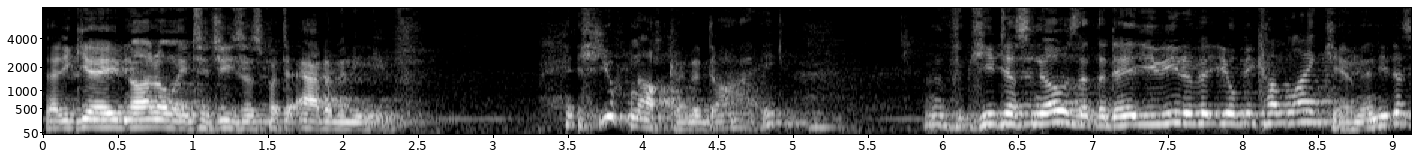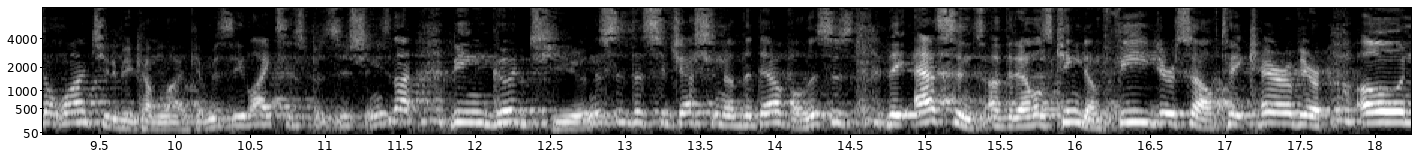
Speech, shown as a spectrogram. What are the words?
that he gave not only to Jesus, but to Adam and Eve. You're not going to die. He just knows that the day you eat of it, you'll become like him. And he doesn't want you to become like him because he likes his position. He's not being good to you. And this is the suggestion of the devil. This is the essence of the devil's kingdom. Feed yourself. Take care of your own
